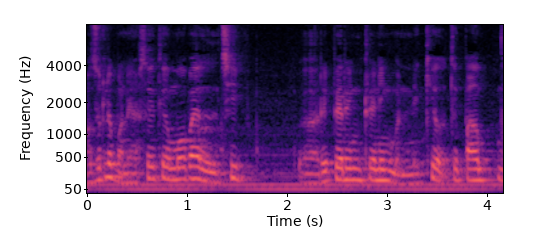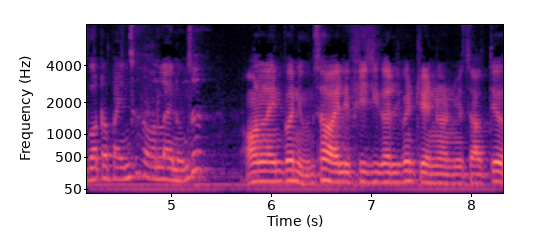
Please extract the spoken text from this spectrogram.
हजुरले भने जस्तै त्यो मोबाइल चिप रिपेयरिङ ट्रेनिङ भन्ने के हो? त्यो पा गर्न पाइन्छ? अनलाइन हुन्छ? अनलाइन पनि हुन्छ। अहिले फिजिकली पनि ट्रेन गर्नु मिल्छ अब त्यो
